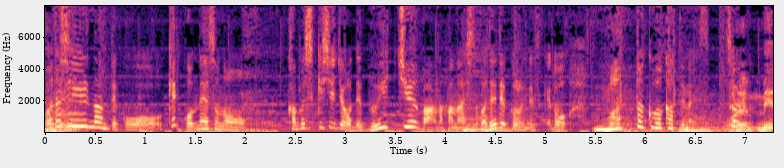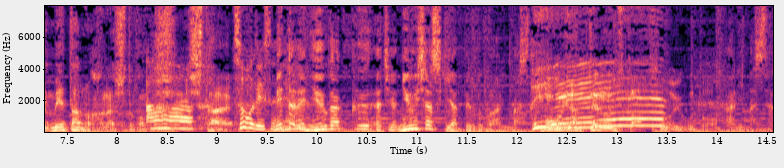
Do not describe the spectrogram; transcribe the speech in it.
私なんてこう結構ねその株式市場で VTuber の話とか出てくるんですけど、全く分かってないです、それ俺メメタの話とかもあししたい。ーそうですね。メタで入学あ違う入社式やってるところありましたもうやってるんですか？そういうこと。ありました。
